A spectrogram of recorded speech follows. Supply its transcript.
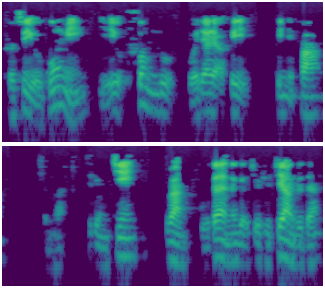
可是有功名，也有俸禄，国家也可以给你发。什么这种金是吧？古代那个就是这样子的，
